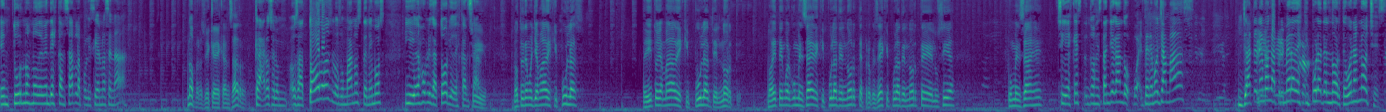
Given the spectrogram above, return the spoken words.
en turnos no deben descansar, la policía no hace nada. No, pero sí hay que descansar. Claro, se lo- o sea, todos los humanos tenemos y es obligatorio descansar. Sí. No tenemos llamada de Esquipulas. Necesito llamada de Esquipulas del Norte. No ahí tengo algún mensaje de Esquipulas del Norte, pero que sea Esquipulas del Norte, Lucía. Un mensaje. Sí, es que nos están llegando, tenemos llamadas. Ya tenemos la primera de Esquipulas del Norte. Buenas noches.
